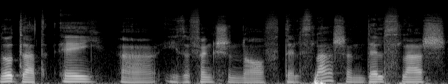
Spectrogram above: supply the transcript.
Note that A uh, is a function of del slash and del slash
